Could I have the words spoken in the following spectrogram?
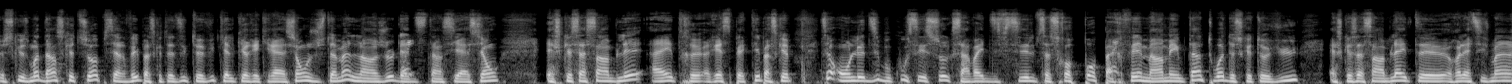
excuse-moi, dans ce que tu as observé, parce que tu as dit que tu as vu quelques récréations, justement, l'enjeu de la Oui. distanciation, est-ce que ça semblait être respecté? Parce que, tu sais, on le dit beaucoup, c'est sûr que ça va être difficile, ce sera pas parfait, mais en même temps, toi, de ce que tu as vu, est-ce que ça semblait être euh, relativement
